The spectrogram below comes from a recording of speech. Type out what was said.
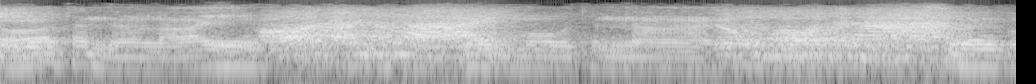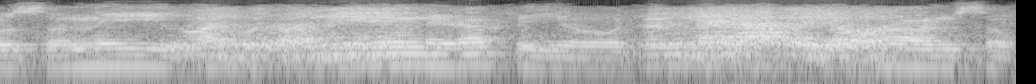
ขอท่านทั้งหลายจงโมทนาส่วนกุศลนี้จึงได้รับประโยชน์ความสุข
